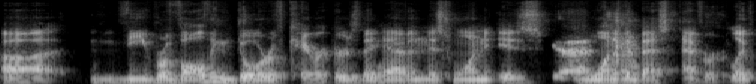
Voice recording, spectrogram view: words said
uh, the revolving door of characters they have in this one is Yes. one of the best ever. Like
